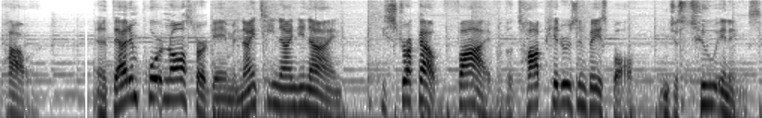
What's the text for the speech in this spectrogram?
power and at that important All Star game in 1999, he struck out five of the top hitters in baseball in just two innings.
